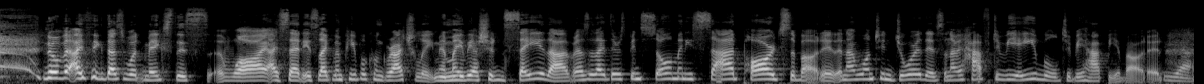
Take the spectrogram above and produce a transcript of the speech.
no, but I think that's what makes this uh, why I said it's like when people congratulate me, and maybe I shouldn't say that, but I was like, there's been so many sad parts about it, and I want to enjoy this, and I have to be able to be happy about it. Yeah.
